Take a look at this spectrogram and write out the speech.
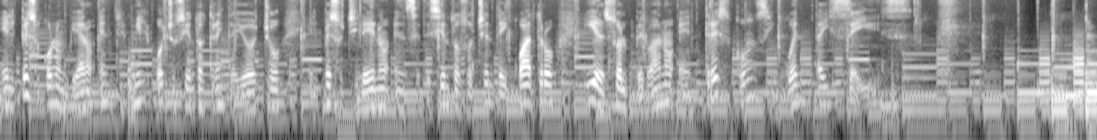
el peso colombiano en 3.838, el peso chileno en 784 y el sol peruano en 3,56.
